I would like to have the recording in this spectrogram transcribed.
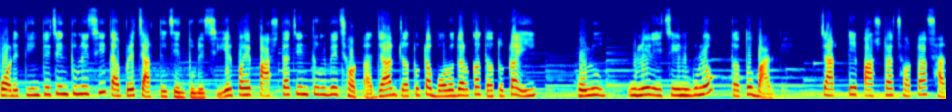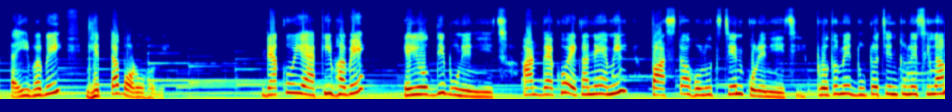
পরে তিনটে চেন তুলেছি, তারপরে চারটে চেন তুলেছি। এরপরে পাঁচটা চেন তুলবে ছটা, যার যতটা বড় দরকার ততটা এই হলুদ উলের এই চেনগুলো তত বাড়বে। চারটে, পাঁচটা, ছটা, সাতটা, এইভাবেই ঘেরটা বড় হবে। দেখো, এই একইভাবে এই অবধি বুনে নিয়েছি। আর দেখো, এখানে আমি পাঁচটা হলুদ চেন করে নিয়েছি। প্রথমে দুটো চেন তুলেছিলাম,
